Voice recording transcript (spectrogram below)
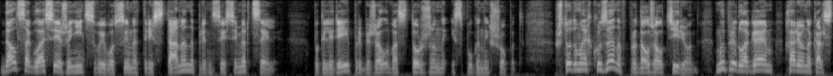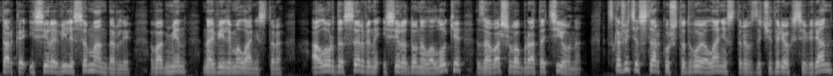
дал согласие женить своего сына Тристана на принцессе Мерцеле. По галерее пробежал восторженно испуганный шепот. «Что до моих кузенов», — продолжал Тирион, — «мы предлагаем Хариона Карстарка и Сира Виллиса Мандерли в обмен на Вильяма Ланнистера, а лорда Сервина и Сира Доннелла Локи за вашего брата Тиона. Скажите Старку, что двое Ланнистеров за четырех северян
